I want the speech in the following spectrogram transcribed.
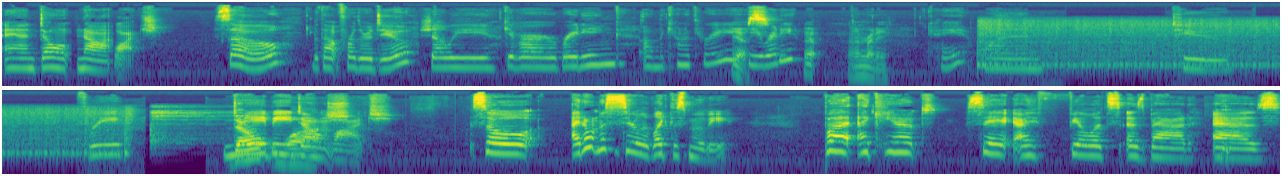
and don't not watch. So, without further ado, shall we give our rating on the count of three? Yes. Are you ready? Yep, I'm ready. Okay. One, two, three. Don't Maybe don't watch. watch. So I don't necessarily like this movie, but I can't say I feel it's as bad as.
